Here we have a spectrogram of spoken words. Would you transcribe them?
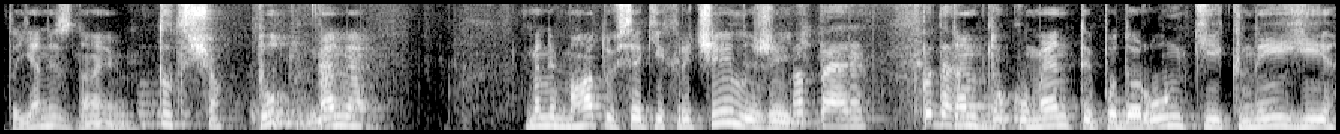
Та я не знаю. Тут що? Тут в мене, в мене багато всяких речей лежить. Папери. Там документи, подарунки, книги.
